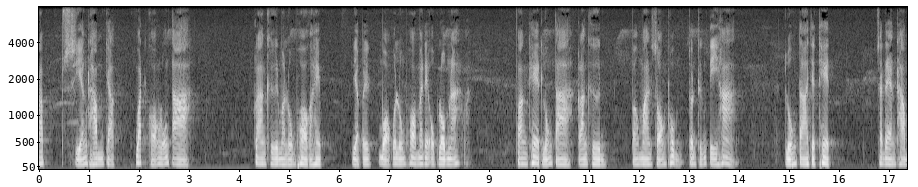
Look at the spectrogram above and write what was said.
รับเสียงธรรมจากวัดของหลวงตา กลางคืนมาหลวงพ่อก็ให้ อย่าไปบอกว่าหลวงพ่อไม่ได้อบรมนะ ฟังเทศหลวงตากลางคืน ประมาณสองทุ่มจนถึงตีห้าหลวงตาจะเทศ แสดงธรรม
